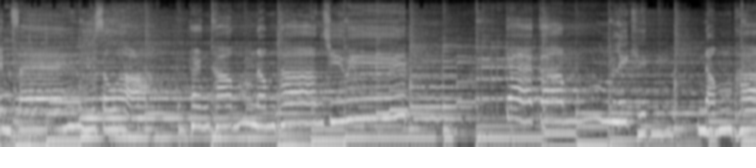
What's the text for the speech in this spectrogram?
เป็นแสงสว่าง แห่งธรรมนำทางชีวิต แก้กรรมลิขิตนำพา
